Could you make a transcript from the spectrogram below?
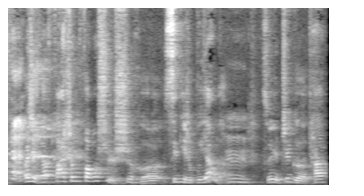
而且它发声方式是和 CD 是不一样的，嗯，所以这个它。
